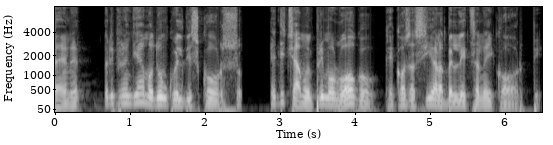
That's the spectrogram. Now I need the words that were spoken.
Ebbene, riprendiamo dunque il discorso e diciamo in primo luogo che cosa sia la bellezza nei corpi.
